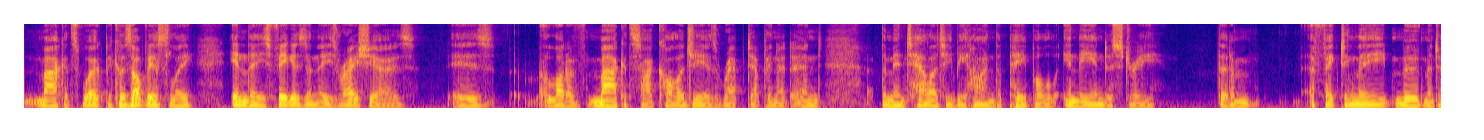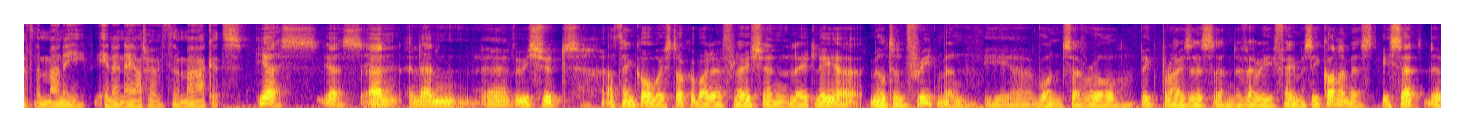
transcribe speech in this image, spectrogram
markets work because obviously in these figures and these ratios is a lot of market psychology is wrapped up in it and the mentality behind the people in the industry that are affecting the movement of the money in and out of the markets. Yes, yes, and and then uh, we should, I think, always talk about inflation. Lately, uh, Milton Friedman, he uh, won several big prizes and a very famous economist. He said the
